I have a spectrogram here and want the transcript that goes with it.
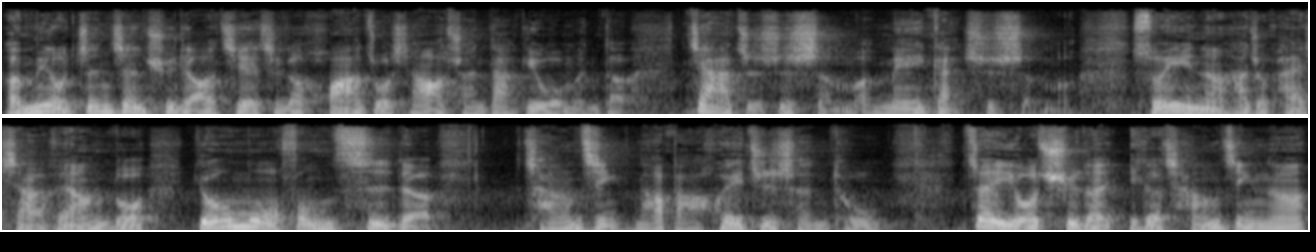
而没有真正去了解这个画作想要传达给我们的价值是什么、美感是什么。所以呢，他就拍下了非常多幽默讽刺的场景，然后把它绘制成图。最有趣的一个场景呢，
